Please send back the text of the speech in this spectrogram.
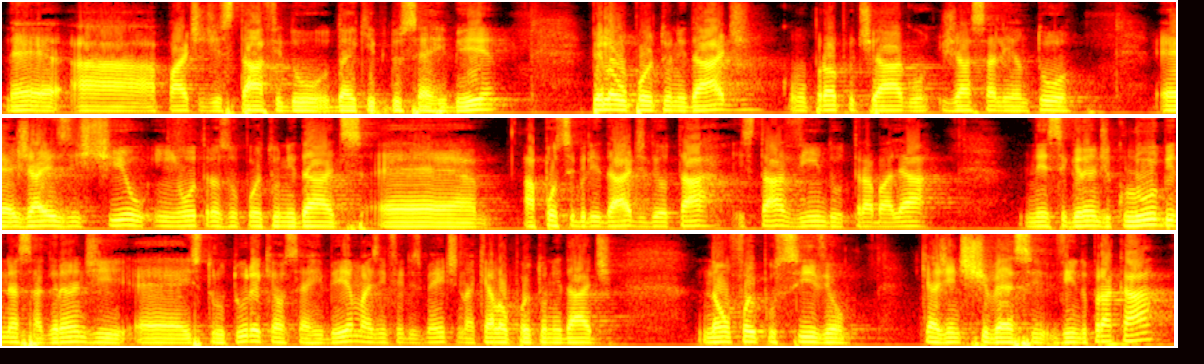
né, a, a parte de staff do, da equipe do CRB, pela oportunidade, como o próprio Tiago já salientou, é, já existiu em outras oportunidades é, a possibilidade de eu tar, estar vindo trabalhar nesse grande clube, nessa grande é, estrutura que é o CRB, mas infelizmente naquela oportunidade não foi possível que a gente estivesse vindo para cá,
